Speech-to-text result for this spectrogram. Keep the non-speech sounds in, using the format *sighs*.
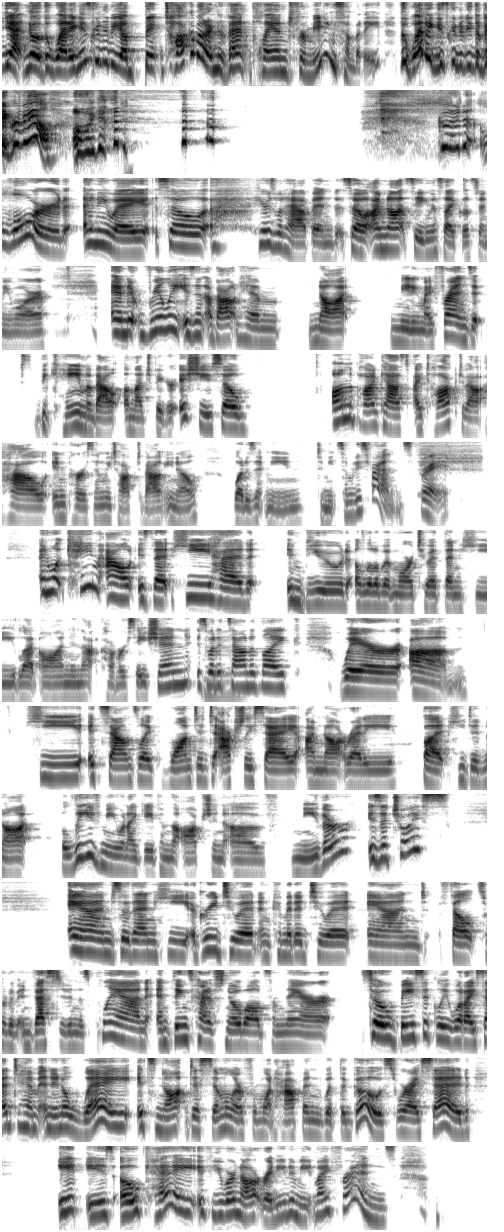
Yeah, no, the wedding is going to be a big talk about an event planned for meeting somebody. The wedding is going to be the big reveal. Oh my god. *laughs* Good lord. Anyway, so *sighs* here's what happened. So I'm not seeing the cyclist anymore. And it really isn't about him not meeting my friends. It became about a much bigger issue. So on the podcast, I talked about how in person we talked about, you know, what does it mean to meet somebody's friends? Right. And what came out is that he had imbued a little bit more to it than he let on in that conversation is what Mhm. it sounded like where um he it sounds like wanted to actually say I'm not ready but he did not believe me when I gave him the option of neither is a choice. And so then he agreed to it and committed to it and felt sort of invested in this plan and things kind of snowballed from there. So basically what i said to him and in a way it's not dissimilar from what happened with the ghost where i said it is okay if you are not ready to meet my friends.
